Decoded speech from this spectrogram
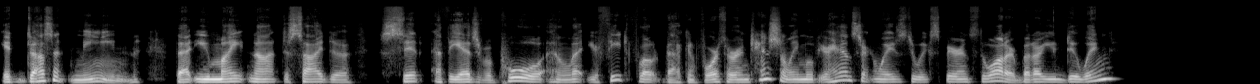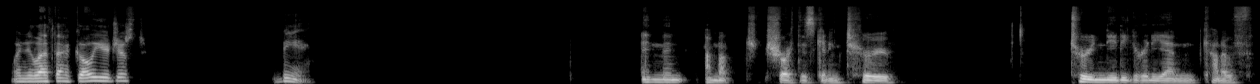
It doesn't mean that you might not decide to sit at the edge of a pool and let your feet float back and forth or intentionally move your hands certain ways to experience the water. But are you doing? When you let that go, you're just being. And then I'm not sure if this is getting too too nitty gritty and kind of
